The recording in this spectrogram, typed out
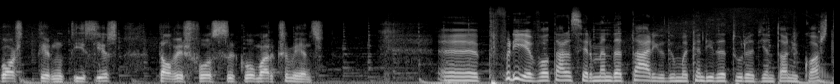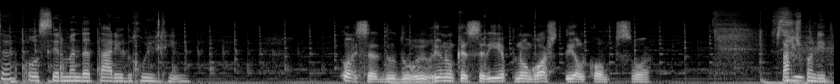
gosto de ter notícias, talvez fosse com o Marcos Mendes. Uh, preferia voltar a ser mandatário de uma candidatura de António Costa ou ser mandatário de Rui Rio? Ouça, do, do Rio nunca seria porque não gosto dele como pessoa. Está Se o- respondido.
